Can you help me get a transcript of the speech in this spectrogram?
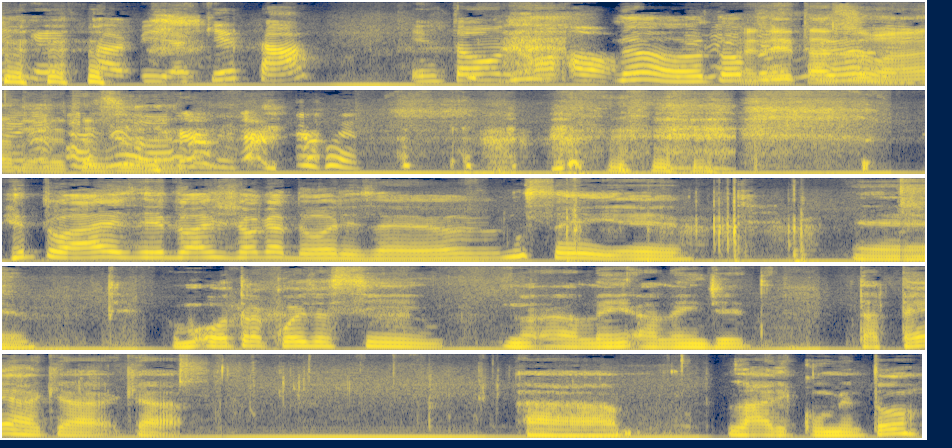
ninguém sabia aqui, tá? Então, ó, ó. Não, eu tô Mas ele tá brincando. zoando, ele tá zoando. Rituais, rituais de jogadores. É, eu não sei. É, é, outra coisa assim, além, além de, da terra que a, que a, a Lari comentou,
